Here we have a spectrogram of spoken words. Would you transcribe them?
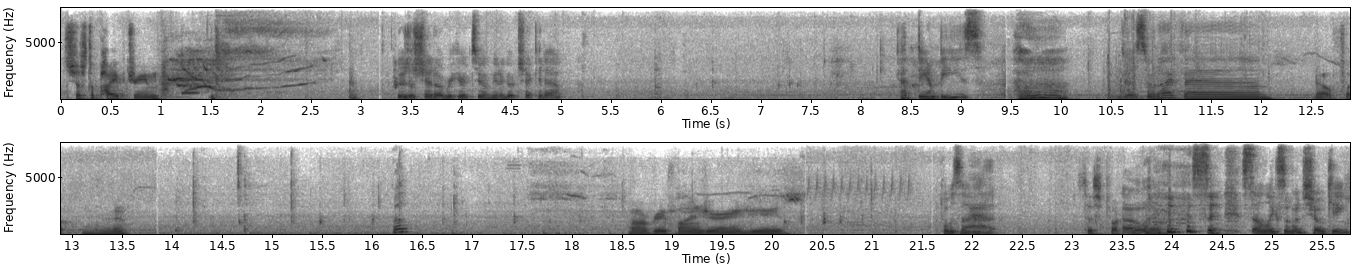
it's just a pipe dream. There's a shed over here too. I'm gonna go check it out. Goddamn bees. Guess what I found? No fuck. Well, Oh, great find, Jerry. Jeez. what was that? It's this fucking Oh, sound like someone choking.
